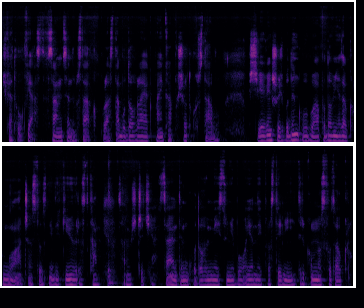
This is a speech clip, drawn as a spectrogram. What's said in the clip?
Światło gwiazd. W samym centrum stała kopulasta budowla jak bańka pośrodku stawu. Właściwie większość budynków była podobnie zaokrąglona, często z niewielkimi wyrostkami w samym szczycie. W całym tym głodowym miejscu nie było jednej prostej linii, tylko mnóstwo zaokrąg.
